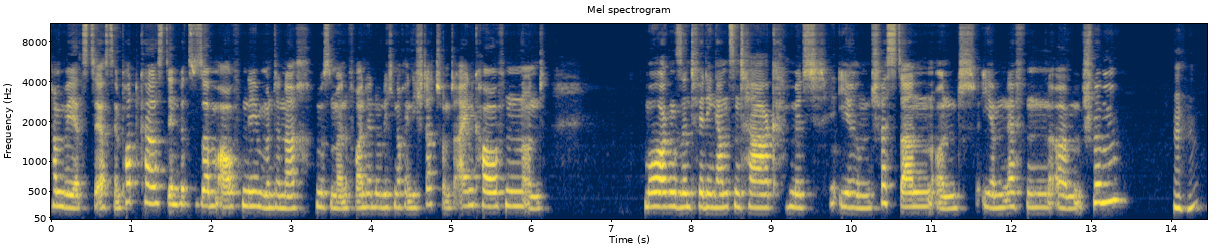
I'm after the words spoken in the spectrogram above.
haben wir jetzt zuerst den Podcast, den wir zusammen aufnehmen und danach müssen meine Freundin und ich noch in die Stadt und einkaufen und Morgen sind wir den ganzen Tag mit ihren Schwestern und ihrem Neffen ähm, schwimmen. Mhm.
